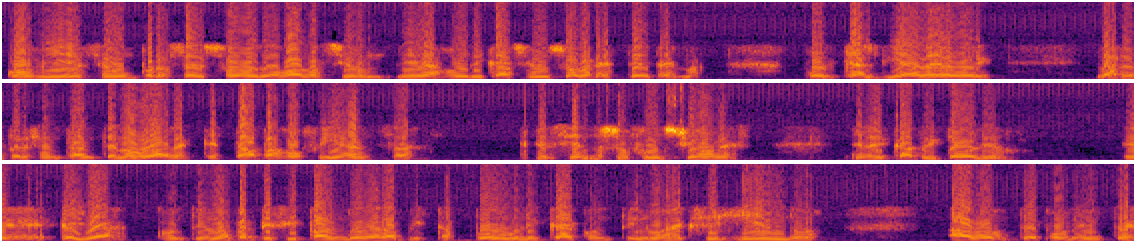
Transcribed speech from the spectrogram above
comience un proceso de evaluación y de adjudicación sobre este tema. Porque al día de hoy, la representante Nogales, que está bajo fianza, ejerciendo sus funciones en el Capitolio, Eh, ella continúa participando de las vistas públicas, continúa exigiendo a los deponentes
